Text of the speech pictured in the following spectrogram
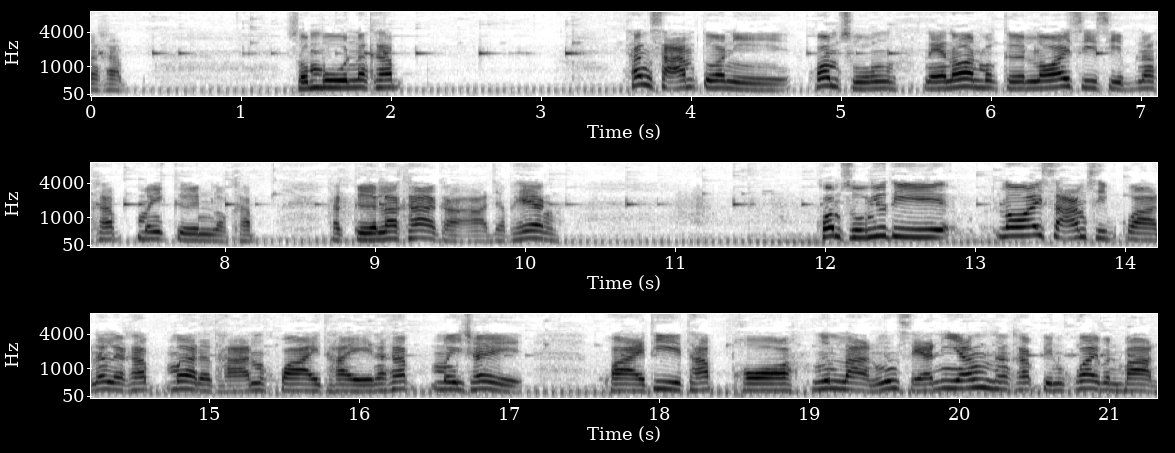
นะครับ สมบูรณ์นะครับ ทั้งสามตัวนี้ความสูงแน่นอนมาเกินร้อยสี่สิบนะครับ ไม่เกินหรอกครับ ถ้าเกินราคาก็อาจจะแพง ความสูงอยู่ที่ร้อยสามสิบกว่านั่นแหละครับ มาตรฐานควายไทยนะครับ ไม่ใช่ควายที่ทับพอเงินล้านเงินแสนยังนะครับ เป็นควายบาน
